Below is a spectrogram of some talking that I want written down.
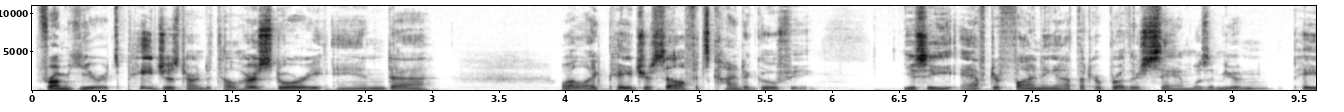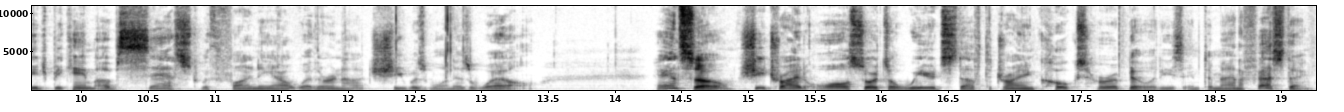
From here, it's Paige's turn to tell her story, and, uh, well, like Paige herself, it's kinda goofy. You see, after finding out that her brother Sam was a mutant, Paige became obsessed with finding out whether or not she was one as well. And so, she tried all sorts of weird stuff to try and coax her abilities into manifesting.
